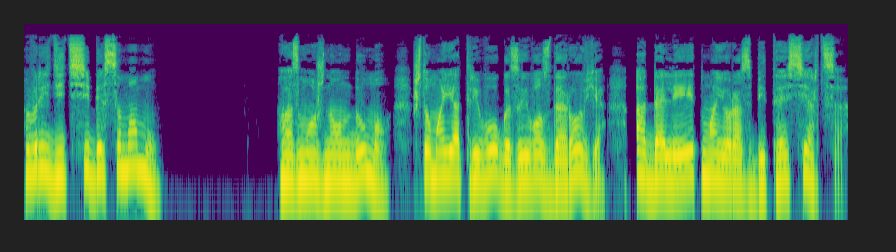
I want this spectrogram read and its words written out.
вредить себе самому? Возможно, он думал, что моя тревога за его здоровье одолеет мое разбитое сердце,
